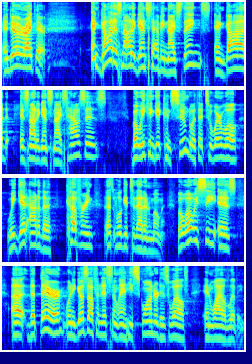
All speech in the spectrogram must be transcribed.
and do it right there. And God is not against having nice things, and God is not against nice houses, but we can get consumed with it to where we'll, we get out of the covering. That's, we'll get to that in a moment. But what we see is uh, that there, when he goes off in distant land, he squandered his wealth in wild living.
